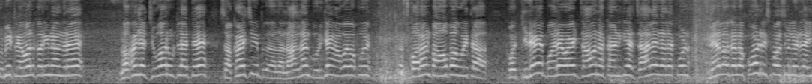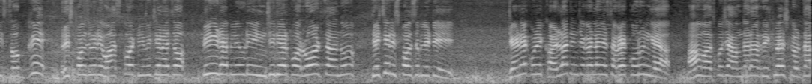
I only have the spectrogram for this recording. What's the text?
तुमी ट्रॅव्हल करिनात रे लोकांच्या जिवार उठले ते. सकाळची ल्हान ल्हान भुरग्यांक आवय बापूय स्कॉलान पावोवपाक वयता. कितेंय बरें वायट जावं नाका कारण कितें जालें जाल्यार कोण मेलो गेलो कोण रिस्पॉन्सिबिलिटी ही सगळी रिस्पॉन्सिबिलिटी वास्को डिविजनाचो P W D engineer for roads आहा न्हू तेची रिस्पॉन्सिबिलिटी जेणे कोणी कळला तेंचे कडल्यान हे सगळें करून घेया. हांव वास्कोच्या आमदाराक रिक्वेस्ट करता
